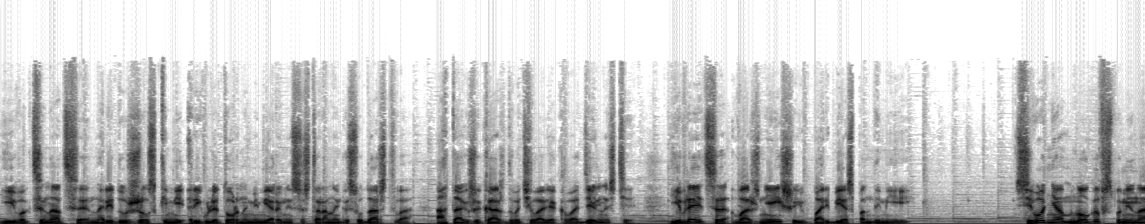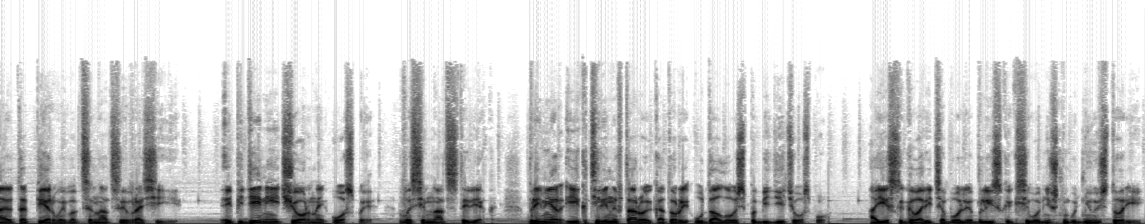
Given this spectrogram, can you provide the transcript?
И вакцинация, наряду с жесткими регуляторными мерами со стороны государства, а также каждого человека в отдельности, является важнейшей в борьбе с пандемией. Сегодня много вспоминают о первой вакцинации в России – эпидемии черной оспы, 18 век. Пример Екатерины II, которой удалось победить оспу. А если говорить о более близкой к сегодняшнему дню истории,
